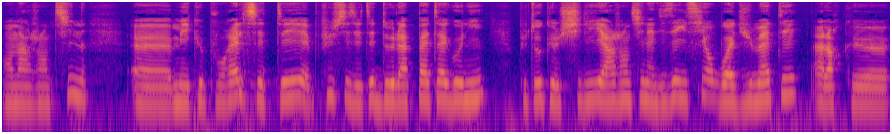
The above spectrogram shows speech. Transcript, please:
en Argentine, euh, mais que pour elle, c'était plus ils étaient de la Patagonie plutôt que Chili et Argentine. Elle disait ici on boit du maté, alors que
